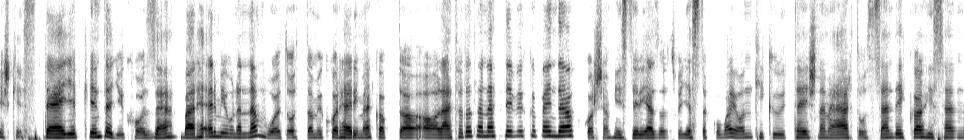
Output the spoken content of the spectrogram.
és kész. De egyébként tegyük hozzá, bár Hermione nem volt ott, amikor Harry megkapta a láthatatlan tévőköpeny, de akkor sem hisztériázott, hogy ezt akkor vajon kiküldte, és nem ártó szándékkal, hiszen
